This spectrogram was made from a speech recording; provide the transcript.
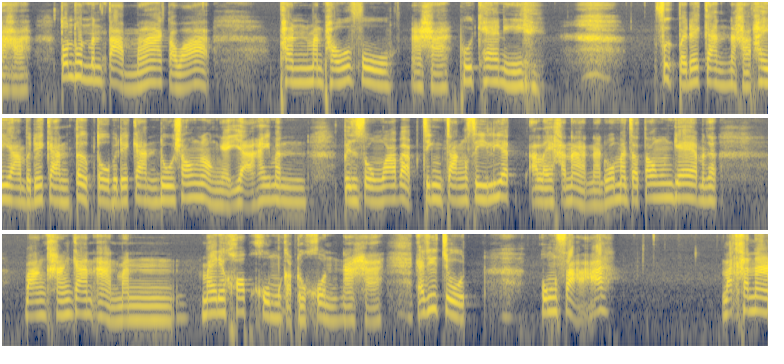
นะคะ ต้นทุนมันต่ำมากแต่ว่า พันมัน powerful นะคะ พูดแค่นี้ ฝึกไปด้วยกันนะคะ พยายามไปด้วยกัน เติบโตไปด้วยกัน ดูช่องหน่องเนี่ย อย่าให้มันเป็นทรงว่าแบบจริงจังซีเรียสอะไรขนาดนั้น ว่ามันจะต้องแย่ มันจะบางครั้งการอ่านมันไม่ได้ครอบคลุมกับทุกคนนะคะ attitude องศา ลัคนา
